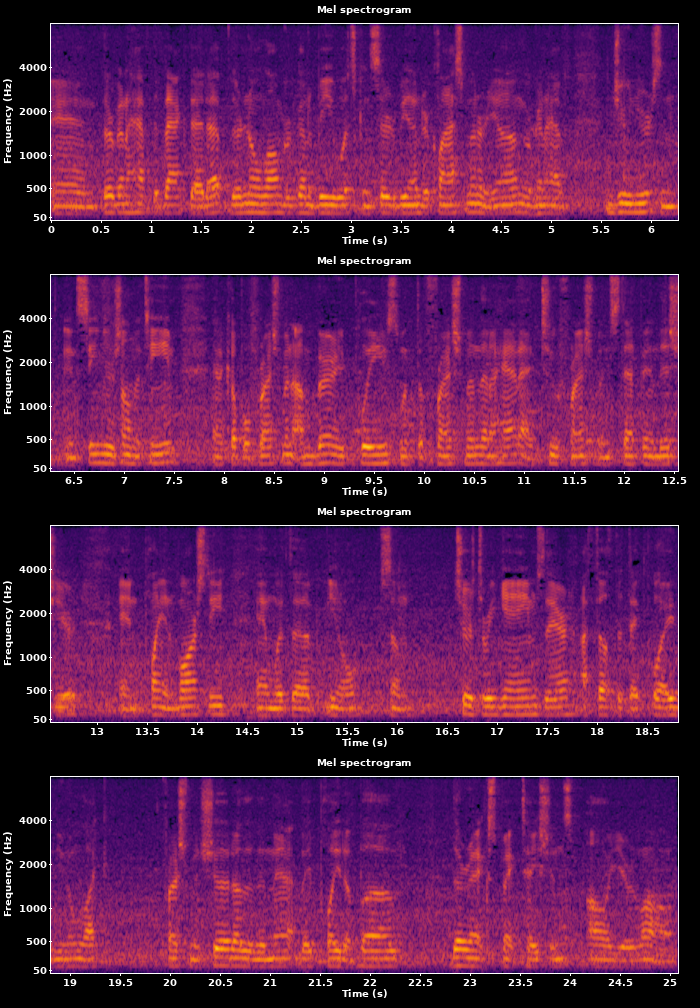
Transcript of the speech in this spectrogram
and they're going to have to back that up. They're no longer going to be what's considered to be underclassmen or young. We're going to have juniors and, and seniors on the team and a couple freshmen. I'm very pleased with the freshmen that I had. I had two freshmen step in this year and playing varsity, and with uh, you know some two or three games there, I felt that they played you know like freshmen should. Other than that, they played above their expectations all year long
